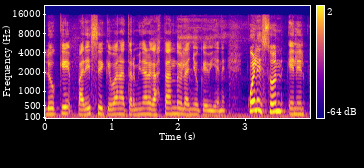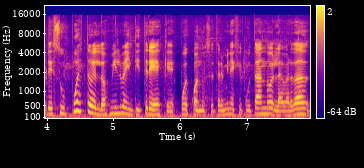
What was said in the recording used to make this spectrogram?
lo que parece que van a terminar gastando el año que viene. ¿Cuáles son en el presupuesto del 2023, que después cuando se termina ejecutando, la verdad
